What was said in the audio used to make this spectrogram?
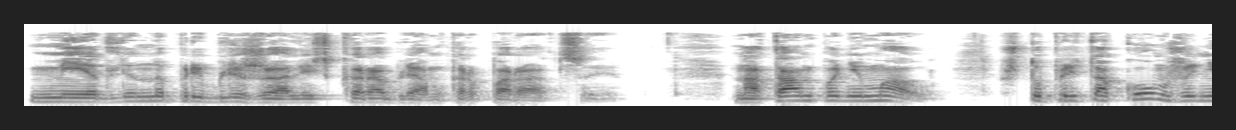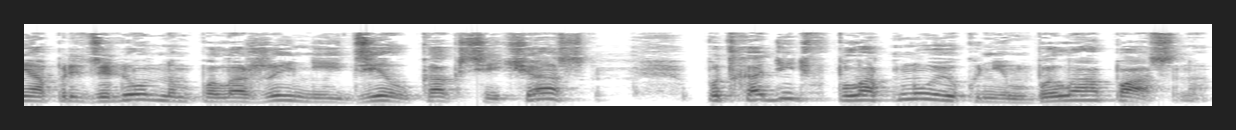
медленно приближались к кораблям корпорации. Натан понимал, что при таком же неопределенном положении дел, как сейчас, подходить вплотную к ним было опасно,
